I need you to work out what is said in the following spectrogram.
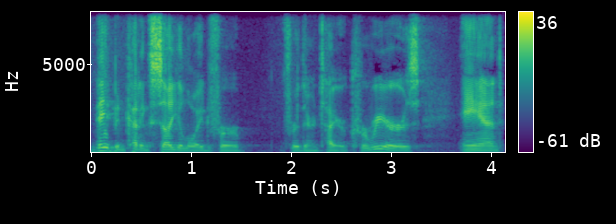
They'd been cutting celluloid for for their entire careers, and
